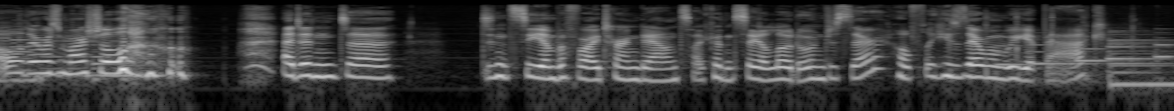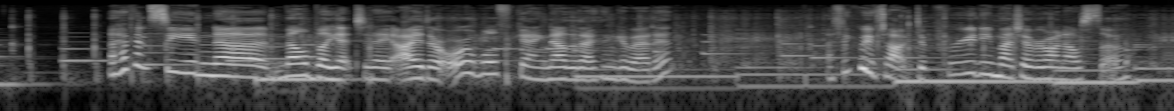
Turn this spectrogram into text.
Oh, there was Marshall. I didn't, uh, didn't see him before I turned down, so I couldn't say hello to him just there. Hopefully he's there when we get back. I haven't seen, uh, Melba yet today either, or Wolfgang now that I think about it. I think we've talked to pretty much everyone else, though.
